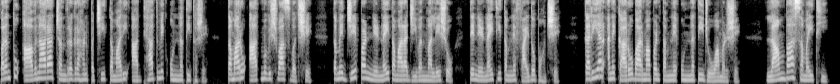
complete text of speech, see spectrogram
પરંતુ આવનારા ચંદ્રગ્રહણ પછી તમારી આધ્યાત્મિક ઉન્નતિ થશે. તમારો આત્મવિશ્વાસ વધશે. તમે જે પણ નિર્ણય તમારા જીવનમાં લેશો, તે નિર્ણયથી તમને ફાયદો પહોંચશે. કરિયર અને કારોબારમાં પણ તમને ઉન્નતિ જોવા મળશે. લાંબા સમયથી,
